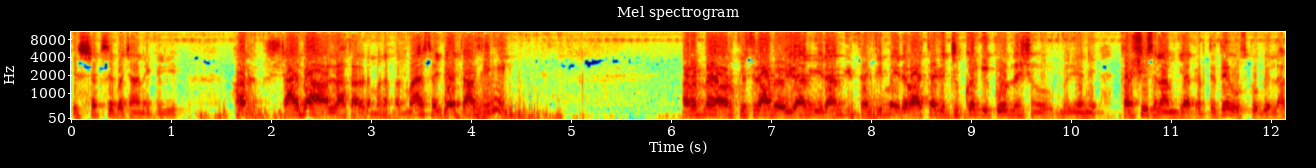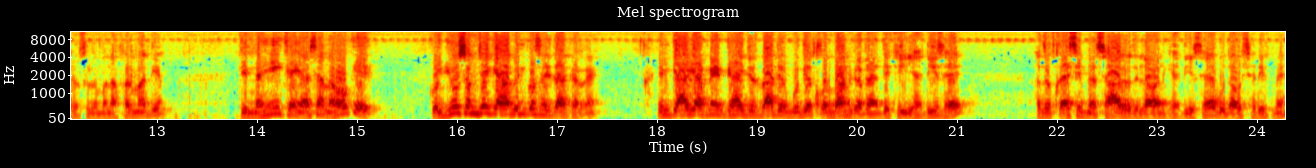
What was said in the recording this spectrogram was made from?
اس شخص سے بچانے کے لیے ہر شائبہ اللہ تعالیٰ نے منع فرمایا، سجدہ تعظیمی عرب میں اور کسرا میں ایران ایران کی تہذیب میں رواج تھا کہ جھک کر کی کوٹ نے یعنی فرشی سلام کیا کرتے تھے، اس کو بھی اللہ کے رسول نے منع فرما دیا کہ نہیں، کہیں ایسا نہ ہو کہ کوئی یوں سمجھے کہ آپ ان کو سجدہ کر رہے ہیں۔ ان کے آگے اپنے انتہائی جذبات عبودیت قربان کر رہے ہیں۔ دیکھیے، یہ حدیث ہے، حضرت قیسی بن سعد رضی اللہ عنہ کی حدیث ہے بداؤ شریف میں۔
